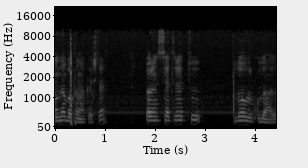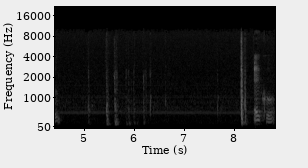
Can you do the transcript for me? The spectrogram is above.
Kullanıldığına bakalım arkadaşlar. Örneğin ctrl to lower kullanalım. Echo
